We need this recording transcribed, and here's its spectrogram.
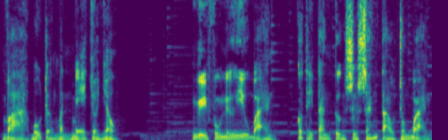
và bổ trợ mạnh mẽ cho nhau. Người phụ nữ yêu bạn có thể tăng cường sự sáng tạo trong bạn,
